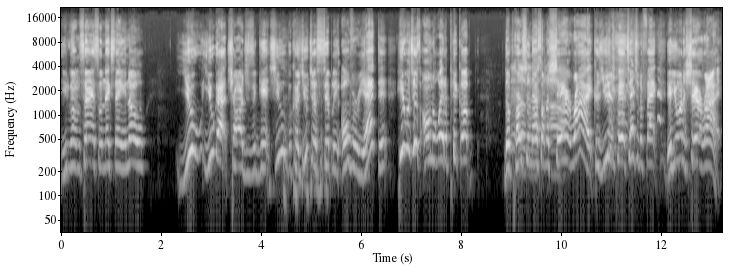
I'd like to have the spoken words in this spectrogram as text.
you know what I'm saying? So next thing you know, you you got charges against you because you just simply overreacted. He was just on the way to pick up the, The person that's on a Oh. shared ride because you didn't pay attention to the fact that you're on a shared ride.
